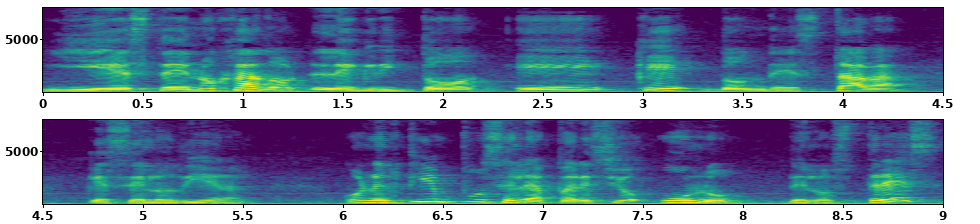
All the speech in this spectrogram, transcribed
Y este enojado le gritó eh, que donde estaba, que se lo dieran. Con el tiempo se le apareció uno de los tres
